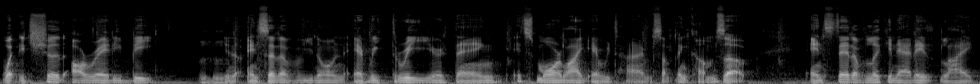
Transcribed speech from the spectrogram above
what it should already be. You know, instead of you know an every three year thing, it's more like every time something comes up. Instead of looking at it like,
